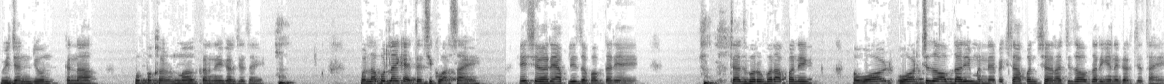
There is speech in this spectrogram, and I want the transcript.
विजन देऊन त्यांना उपक्रम करणे गरजेचं आहे हं. कोल्हापूरला एक ऐतिहासिक वारसा आहे हे शहर आहे आपली जबाबदारी आहे हं. त्याचबरोबर आपण एक वॉर्ड वॉर्डची जबाबदारी म्हणण्यापेक्षा आपण शहराची जबाबदारी घेणं गरजेचं आहे.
